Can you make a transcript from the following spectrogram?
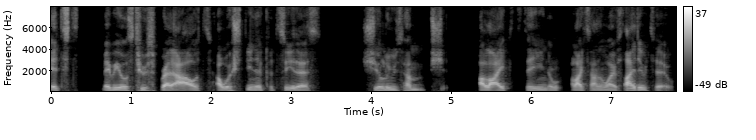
it's maybe it was too spread out. I wish Dina could see this. She'll lose her. She, I like seeing the I like sound the waves. I do too.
